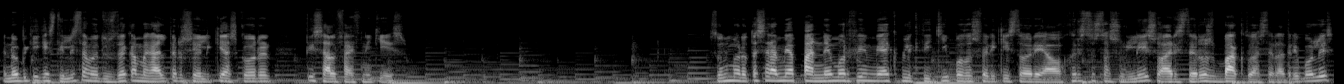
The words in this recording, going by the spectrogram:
ενώ μπήκε και στη λίστα με τους 10 μεγαλύτερους ηλικία σκόρερ της Α Εθνικής. Στο νούμερο 4, μια πανέμορφη, μια εκπληκτική ποδοσφαιρική ιστορία. Ο Χρήστος Τασουλή, ο αριστερός μπακ του Αστέρα Τρίπολης,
